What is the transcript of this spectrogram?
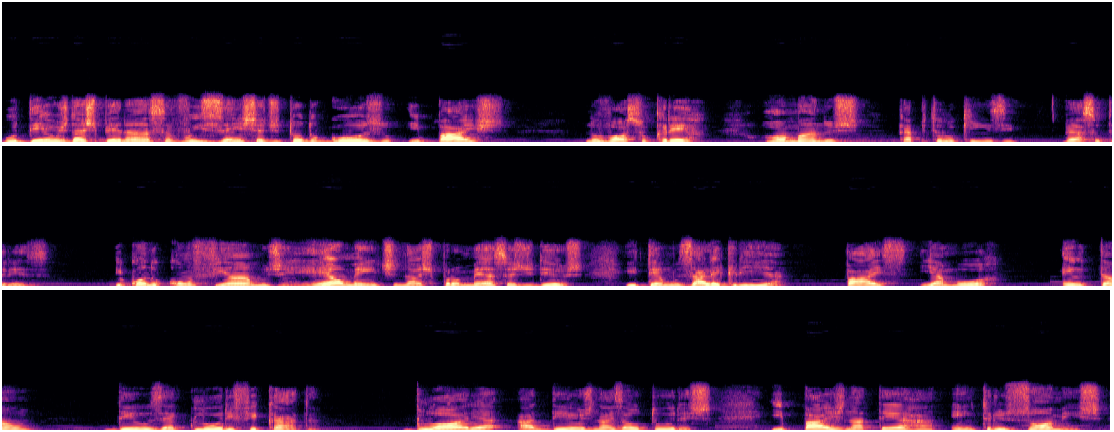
o Deus da esperança vos encha de todo gozo e paz no vosso crer. Romanos, capítulo 15, verso 13. E quando confiamos realmente nas promessas de Deus e temos alegria, paz e amor, então Deus é glorificado. Glória a Deus nas alturas e paz na terra entre os homens,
